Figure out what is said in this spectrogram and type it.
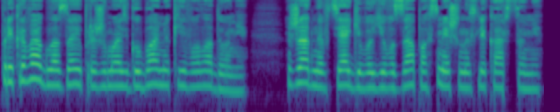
Прикрываю глаза и прижимаюсь губами к его ладони, жадно втягиваю его запах, смешанный с лекарствами.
